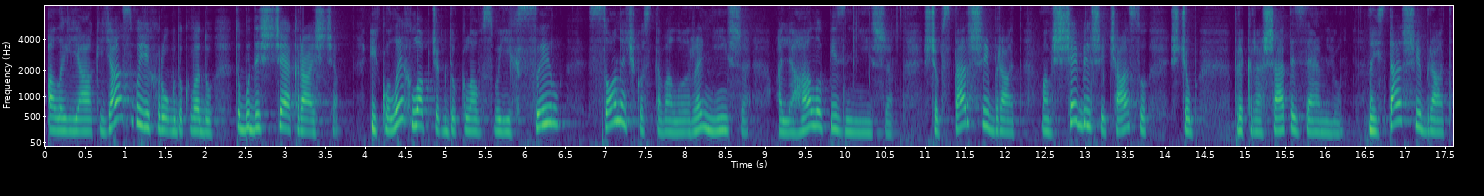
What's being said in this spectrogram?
але як я своїх рук докладу, то буде ще краще. І коли хлопчик доклав своїх сил, сонечко ставало раніше, а лягало пізніше, щоб старший брат мав ще більше часу, щоб прикрашати землю. Найстарший брат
